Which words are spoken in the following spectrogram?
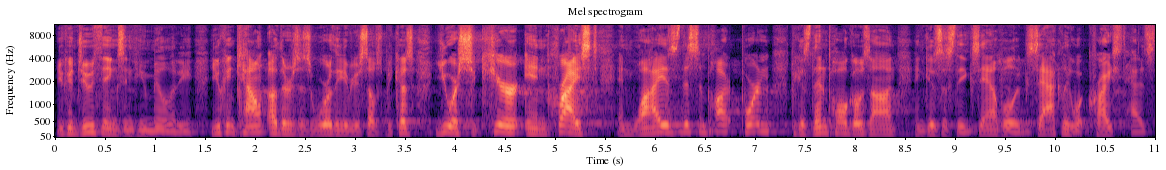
You can do things in humility. You can count others as worthy of yourselves because you are secure in Christ. And why is this important? Because then Paul goes on and gives us the example of exactly what Christ has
